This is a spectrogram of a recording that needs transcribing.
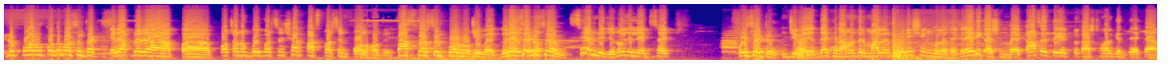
এটা ফল কত পার্সেন্ট থাকতেছে? এটা আপনার পঁচানব্বই পার্সেন্ট সার পাঁচ পার্সেন্ট ফল হবে। পাঁচ পার্সেন্ট ফল হবে। জি ভাই লেগ সাইডও সেম সেম ডিজাইন ওই যে লেগ সাইড ওই সাইডে জি ভাই দেখেন আমাদের মালের ফিনিশিংগুলো দেখেন। এদিকে আসেন ভাই কাছে থেকে একটু কাস্টমারকে দেখান।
